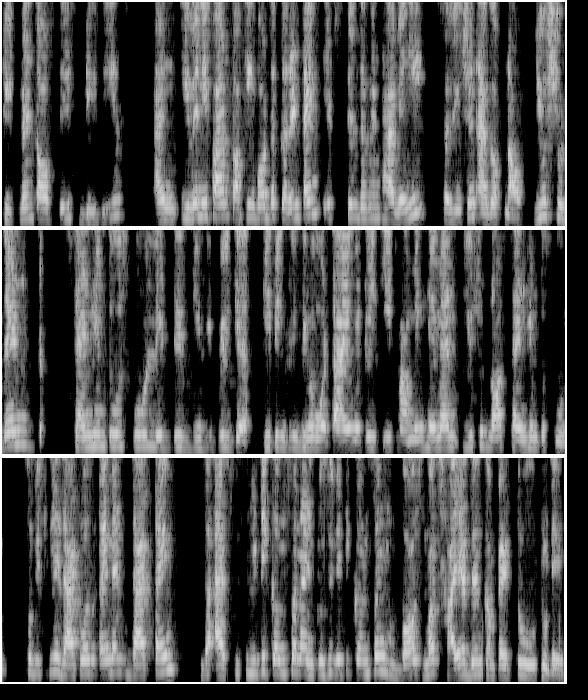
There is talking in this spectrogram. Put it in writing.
treatment of this disease. And even if I'm talking about the current time, it still doesn't have any solution as of now. You shouldn't send him to a school. It, this disease will get, keep increasing over time. It will keep harming him, and you should not send him to school. So basically, that was the time, and that time the accessibility concern and inclusivity concern was much higher than compared to today.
